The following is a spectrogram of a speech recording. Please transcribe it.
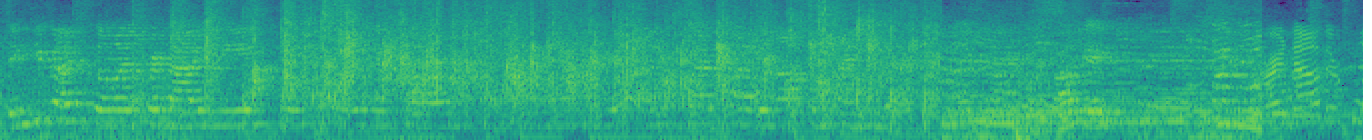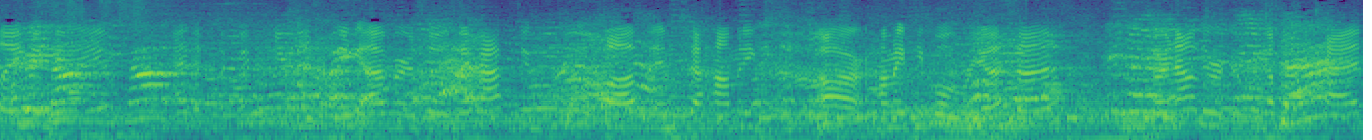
Thank you guys so much for having me. For have an awesome time today. Okay. Many uh, how many people Ria says. So right now they're grouping up into ten,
